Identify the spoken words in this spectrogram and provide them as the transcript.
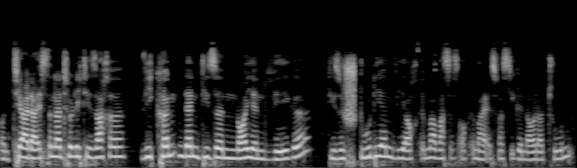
Und tja, da ist dann natürlich die Sache, wie könnten denn diese neuen Wege, diese Studien, wie auch immer, was es auch immer ist, was sie genau da tun,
